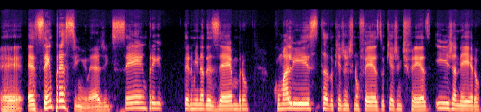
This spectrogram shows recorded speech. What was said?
É, é sempre assim, né? A gente sempre termina dezembro com uma lista do que a gente não fez, do que a gente fez, e janeiro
